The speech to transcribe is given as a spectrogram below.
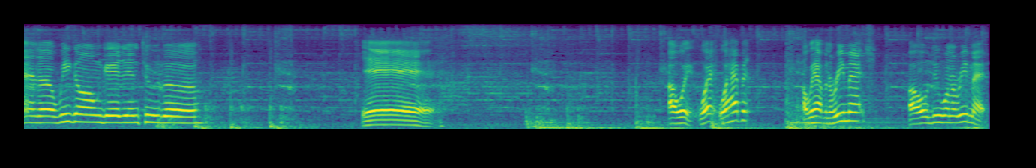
And uh, we gonna get into the yeah. Oh wait, what? What happened? Are we having a rematch? Oh, do you want a rematch?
